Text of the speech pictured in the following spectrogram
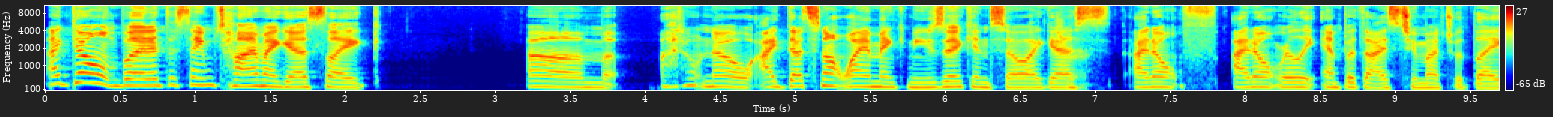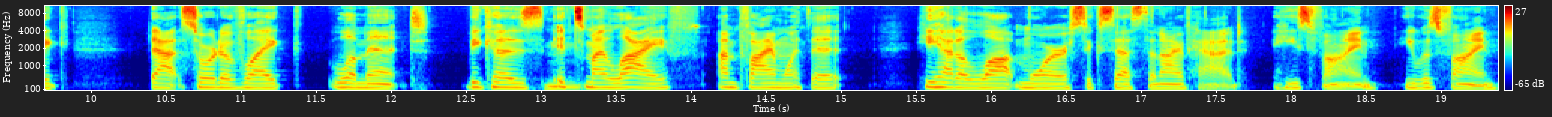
I don't, but at the same time, I guess like, um, I don't know. I that's not why I make music, and so I guess I don't. I don't really empathize too much with like that sort of like lament because Hmm. it's my life. I'm fine with it. He had a lot more success than I've had. He's fine. He was fine.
